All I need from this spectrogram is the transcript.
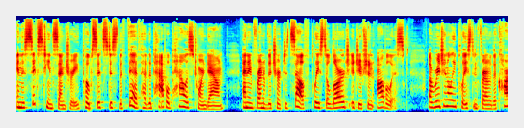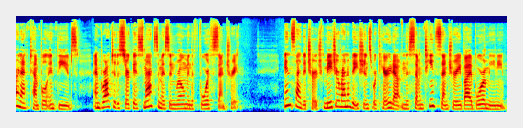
In the 16th century, Pope Sixtus V had the papal palace torn down and in front of the church itself placed a large Egyptian obelisk originally placed in front of the Karnak temple in Thebes and brought to the Circus Maximus in Rome in the 4th century. Inside the church, major renovations were carried out in the 17th century by Borromini,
